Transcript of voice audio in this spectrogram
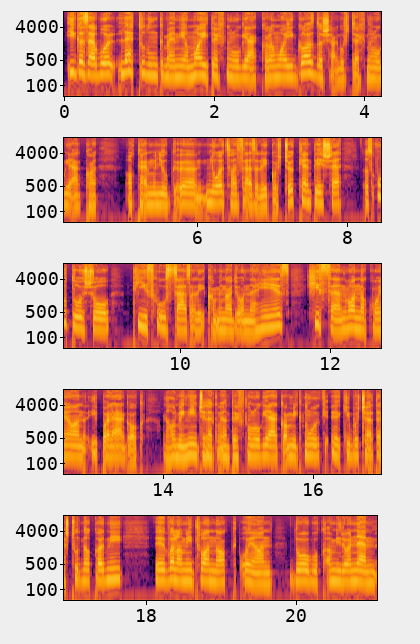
igazából le tudunk menni a mai technológiákkal, a mai gazdaságos technológiákkal, akár mondjuk 80%-os csökkentése, az utolsó 10-20 százalék, ami nagyon nehéz, hiszen vannak olyan iparágak, ahol még nincsenek olyan technológiák, amik null kibocsátást tudnak adni, valamint vannak olyan dolgok, amiről nem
